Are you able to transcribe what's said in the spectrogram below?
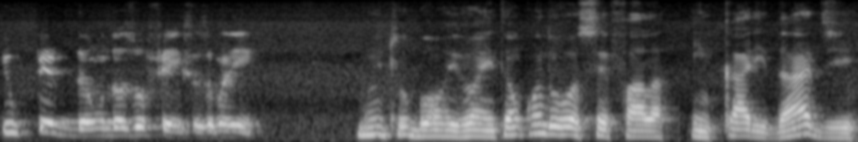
e o perdão das ofensas, Morim. Muito bom, Ivan. Então, quando você fala em caridade,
